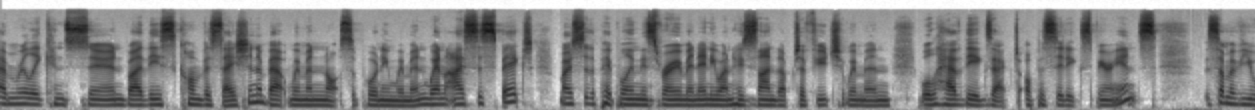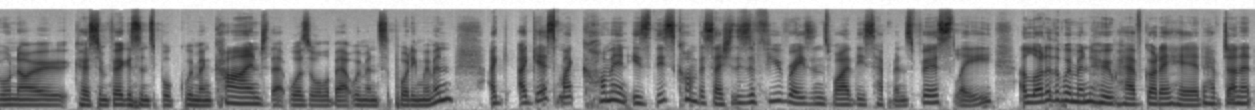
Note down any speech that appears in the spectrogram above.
am really concerned by this conversation about women not supporting women when I suspect most of the people in this room and anyone who's signed up to Future Women will have the exact opposite experience some of you will know Kirsten Ferguson's book, Womankind, that was all about women supporting women. I, I, guess my comment is this conversation, there's a few reasons why this happens. Firstly, a lot of the women who have got ahead have done it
